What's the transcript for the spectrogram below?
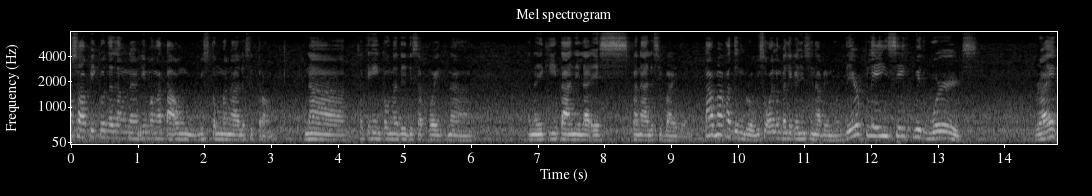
Kakausapin ko na lang na yung mga taong gustong manalo si Trump na sa tingin ko nadi-disappoint na, na nakikita nila is panalo si Biden. Tama ka dun bro, gusto ko lang balikan yung sinabi mo. They're playing safe with words. Right?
